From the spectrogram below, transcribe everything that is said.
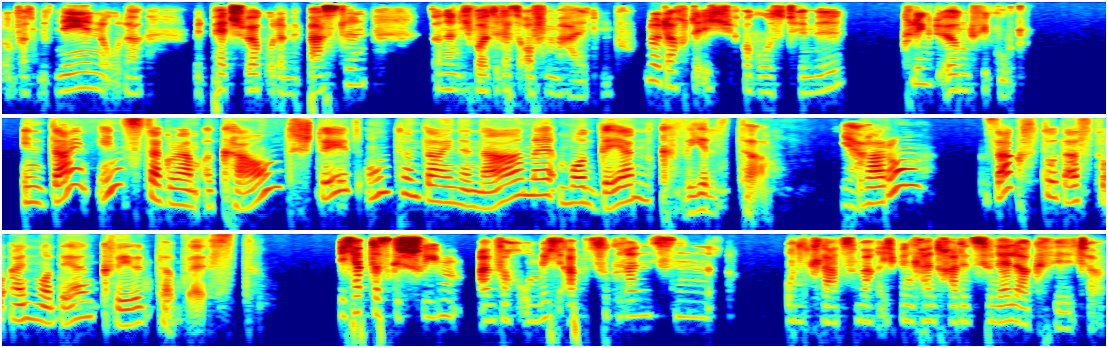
irgendwas mit Nähen oder mit Patchwork oder mit Basteln, sondern ich wollte das offen halten. Da dachte ich, August Himmel klingt irgendwie gut. In deinem Instagram-Account steht unter deinem Name Modern Quilter. Ja. Warum sagst du, dass du ein modern Quilter bist? Ich habe das geschrieben, einfach um mich abzugrenzen und klarzumachen, ich bin kein traditioneller Quilter.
